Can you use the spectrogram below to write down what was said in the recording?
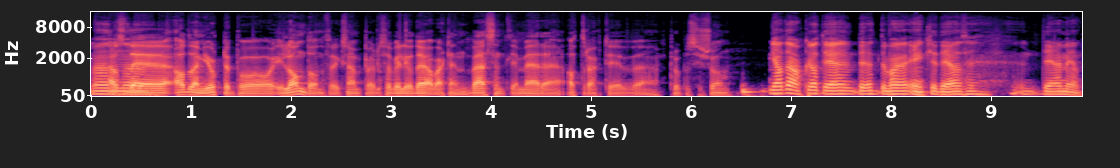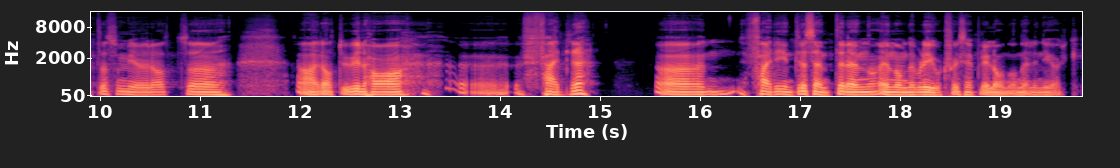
Men, altså det, eh, hadde de gjort det på, i London f.eks., så ville jo det ha vært en vesentlig mer attraktiv uh, proposisjon. Ja, det er akkurat det. Det, det var egentlig det jeg, det jeg, mente som gjør at uh, er at du vil ha uh, færre færre interessenter enn, enn, om det ble gjort f.eks. i London eller New York.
